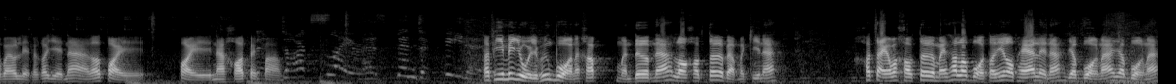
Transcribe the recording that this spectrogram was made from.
ไวโอเลตแล้วก็เยน่าแล้วปล่อยปล่อยนาคอสไป The ฟาร์ม Dark Slayer has been defeated. ถ้าพี่ไม่อยู่อย่าเพิ่งบวกนะครับ เหมือนเดิมนะ รอเคาน์เตอร์แบบเมื่อกี้นะ เข้าใจว่าเคาน์เตอร์ไหมถ้าเราบวกตอนนี้เราแพ้เลยนะ อย่าบวกนะ อย่าบวกนะ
